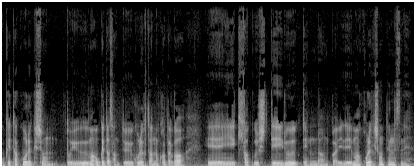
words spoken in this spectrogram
オケタコレクションという、まあ、オケタさんというコレクターの方が、えー、企画している展覧会で、まあ、コレクション展ですね。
